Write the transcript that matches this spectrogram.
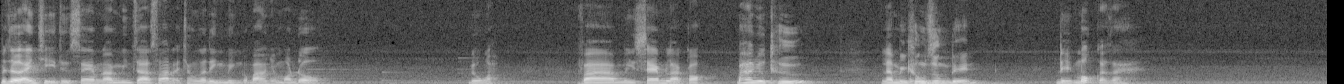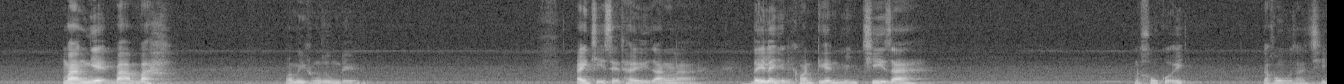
Bây giờ anh chị thử xem là mình giả soát lại trong gia đình mình có bao nhiêu món đồ, đúng không và mình xem là có bao nhiêu thứ là mình không dùng đến để mốc cả ra màng nhện bám vào, mà mình không dùng đến. Anh chị sẽ thấy rằng là đấy là những cái khoản tiền mình chi ra. Nó không có ích, nó không có giá trị.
